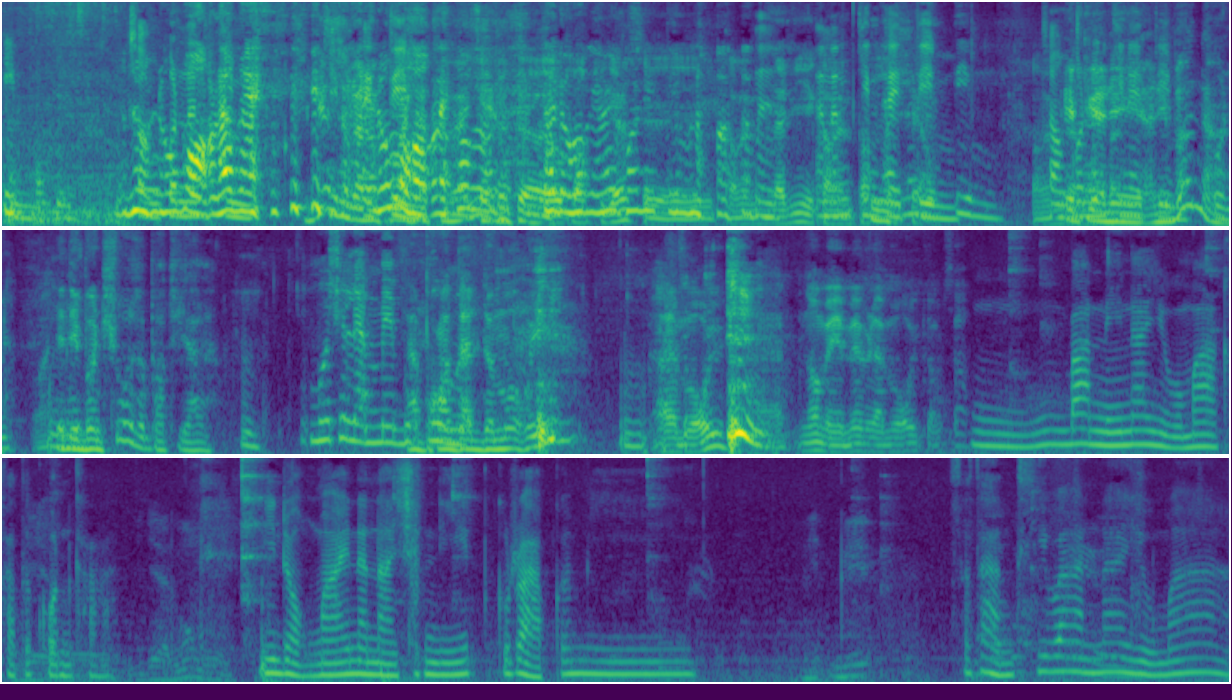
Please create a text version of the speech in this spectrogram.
ติม สอง หนู คน บอกแล้วไง c'est bien, ça va Hãy leur subscribe faire cho kênh travailler. Surtout que Là, au le Portugal, regard, c'est il est quand même- la vie est อัน quand นั้น même กิน pas ไอ chère. ติม ติม Quand สอง même. คน Et puis นั้น elle กิน est, ไอ elle ติ est ม bonne. คุณ hein. Il y a des bonnes choses au Portugal. Moi, je l'aime La beaucoup. brandade de morue. À la morue Non, mais même la morue comme ça. อืมบ้านนี้น่าอยู่มากค่ะทุกคนค่ะ มีดอกไม้นานาชนิด กุหลาบก็มี สถานที่บ้านน่าอยู่มาก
